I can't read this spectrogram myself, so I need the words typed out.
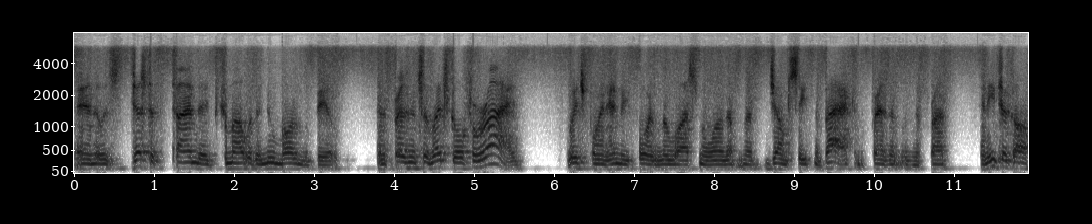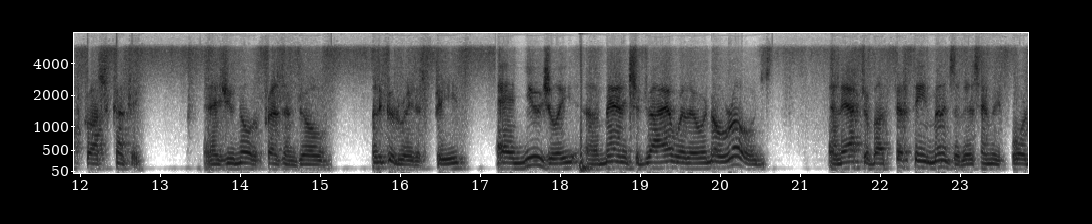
and it was just at the time they'd come out with a new automobile. And the president said, Let's go for a ride which point Henry Ford and Lew Wasserman wound up in the jump seat in the back, and the president was in the front. And he took off across the country. And as you know, the president drove at a good rate of speed and usually uh, managed to drive where there were no roads. And after about 15 minutes of this, Henry Ford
